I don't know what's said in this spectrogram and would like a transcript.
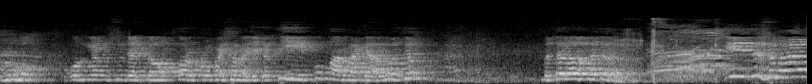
Oh, Wong yang sudah doktor, profesor aja ketipu Marwah Dawud tuh. Betul betul? Itu subhanallah,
